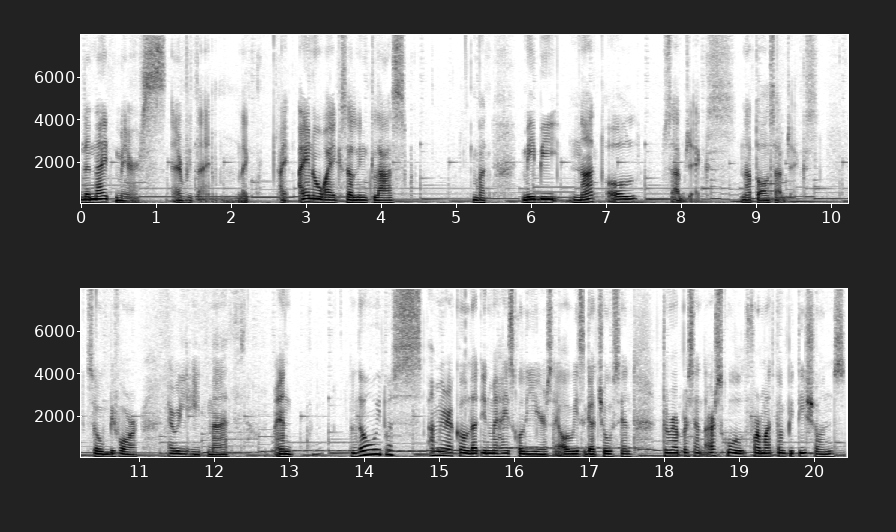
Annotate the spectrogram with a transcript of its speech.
the nightmares every time. Like, I, I know I excel in class, but maybe not all subjects. Not all subjects. So, before, I really hate math. And Though it was a miracle that in my high school years I always got chosen to represent our school for math competitions,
